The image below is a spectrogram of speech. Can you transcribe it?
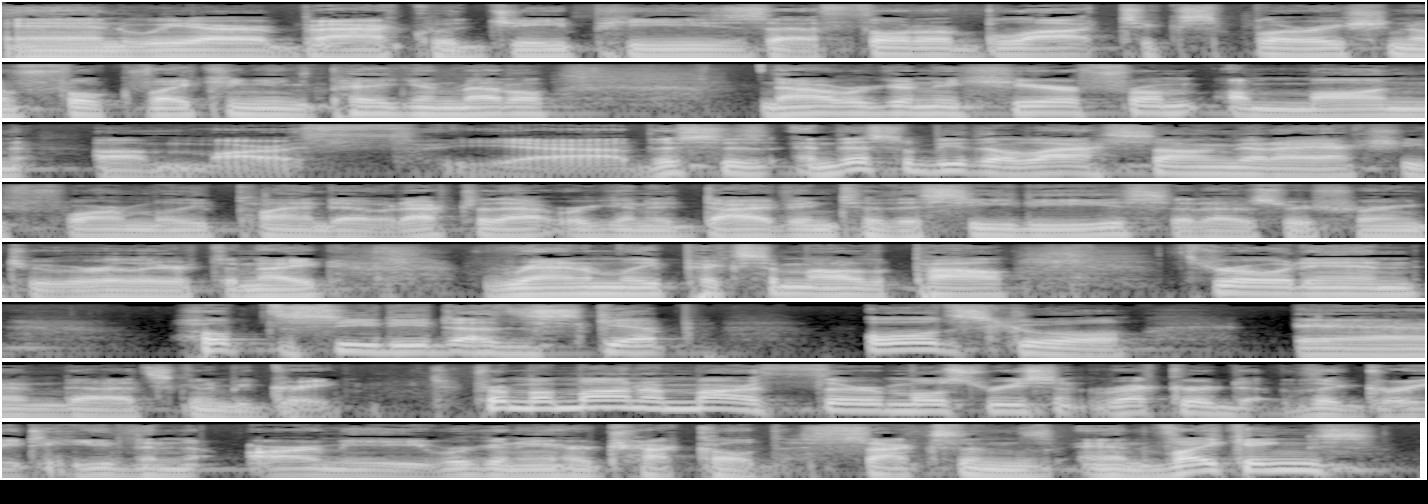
And we are back with JP's uh, Blot exploration of folk Viking and pagan metal. Now we're going to hear from Amon Amarth. Yeah, this is, and this will be the last song that I actually formally planned out. After that, we're going to dive into the CDs that I was referring to earlier tonight. Randomly pick some out of the pile, throw it in, hope the CD doesn't skip. Old school, and uh, it's going to be great. From Amon Amarth, their most recent record, The Great Heathen Army, we're going to hear a track called Saxons and Vikings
